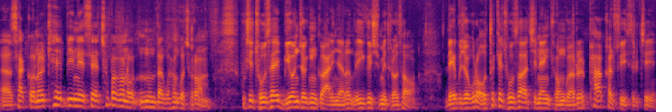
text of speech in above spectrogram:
어, 사건을 캐비넷에 처박아 놓는다고 한 것처럼 혹시 조사에 미온적인 거 아니냐는 의구심이 들어서 내부적으로 어떻게 조사 진행 경과를 파악할 수 있을지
